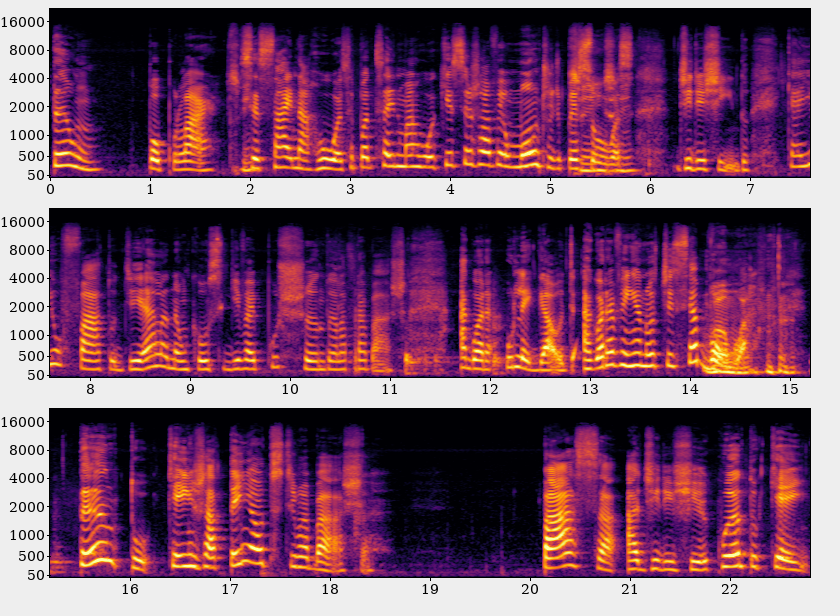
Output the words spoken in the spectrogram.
tão popular. Sim. Você sai na rua, você pode sair numa rua aqui, você já vê um monte de pessoas sim, sim. dirigindo. Que aí o fato de ela não conseguir vai puxando ela para baixo. Agora, o legal, agora vem a notícia boa. Tanto quem já tem autoestima baixa passa a dirigir, quanto quem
